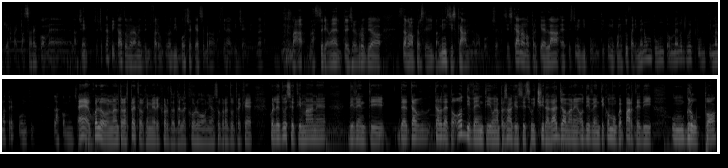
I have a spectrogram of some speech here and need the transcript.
che la passare come la Champions. Cioè, ci è capitato veramente di fare un turno di bocce che sembrava la finale di Champions. Eh? Ma, ma, seriamente, cioè proprio stavano per I bambini si scannano a bocce. Si scannano perché là è questione di punti. Quindi quando tu fai meno un punto, meno due punti, meno tre punti, là comincia. Eh, a... quello è un altro aspetto che mi ricordo della colonia, soprattutto, è che quelle due settimane diventi te, te l'ho detto, o diventi una persona che si suicida da giovane o diventi comunque parte di un gruppo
